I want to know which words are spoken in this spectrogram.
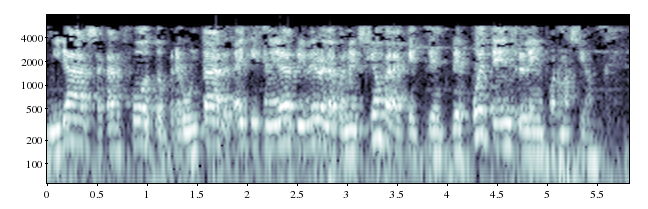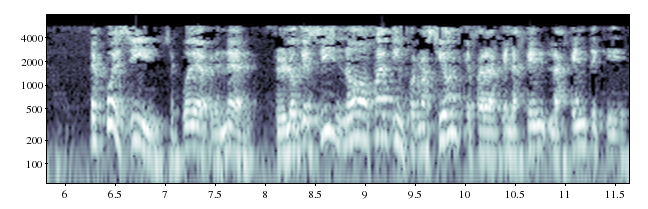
mirar, sacar fotos, preguntar, hay que generar primero la conexión para que después te entre la información. Después sí, se puede aprender, pero lo que sí, no falta información es para que la gente, la gente que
